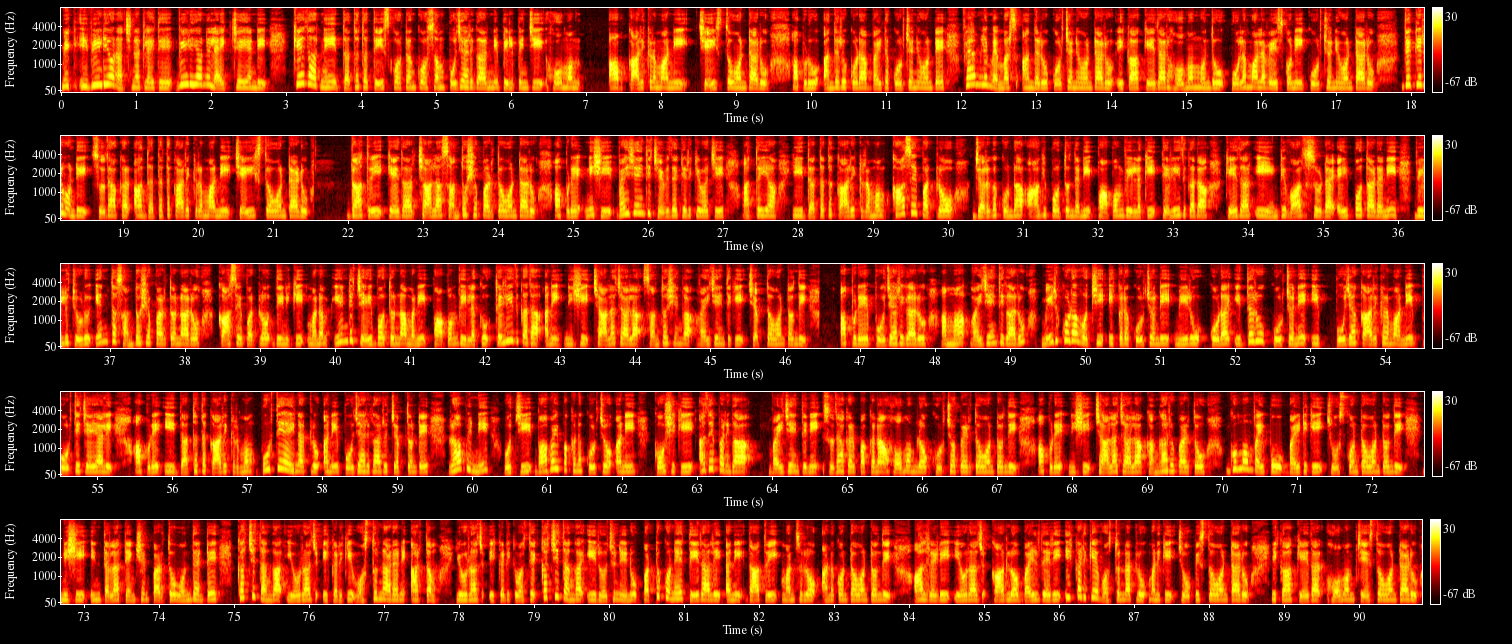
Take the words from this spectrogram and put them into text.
మీకు ఈ వీడియో నచ్చినట్లయితే వీడియోని లైక్ చేయండి. కేదార్ని దత్తత తీసుకోవటం కోసం పూజారి గారిని పిలిపించి హోమం ఆ కార్యక్రమాన్ని చేయిస్తూ ఉంటారు. అప్పుడు అందరూ కూడా బయట కూర్చొని ఉంటే ఫ్యామిలీ మెంబర్స్ అందరూ కూర్చొని ఉంటారు. ఇక కేదార్ హోమం ముందు పూలమాల వేసుకొని కూర్చొని ఉంటారు. దగ్గర ఉండి సుధాకర్ ఆ దత్తత కార్యక్రమాన్ని చేయిస్తూ ఉంటాడు. దాత్రి కేదార్ చాలా సంతోషపడుతూ ఉంటారు. అప్పుడే నిషి వైజయంతి చెవి దగ్గరికి వచ్చి అత్తయ్య ఈ దత్తత కార్యక్రమం కాసేపట్లో జరగకుండా ఆగిపోతుందని పాపం వీళ్ళకి తెలియదు కదా. కేదార్ ఈ ఇంటి వారసుడ అయిపోతాడని వీళ్ళు చూడు ఎంత సంతోషపడుతున్నారో. కాసేపట్లో దీనికి మనం ఎండ్ చేయబోతున్నామని పాపం వీళ్ళకు తెలియదు కదా అని నిషి చాలా చాలా సంతోషంగా వైజయంతికి చెప్తూ ఉంటుంది. అప్పుడే పూజారి గారు అమ్మ వైజయంతి గారు మీరు కూడా వచ్చి ఇక్కడ కూర్చోండి. మీరు కూడా ఇద్దరూ కూర్చొని ఈ పూజా కార్యక్రమాన్ని పూర్తి చేయాలి. అప్పుడే ఈ దత్తత కార్యక్రమం పూర్తి అయినట్లు అని పూజారి గారు చెప్తుంటే రాబిన్ని వచ్చి బాబాయ్ పక్కన కూర్చో అని కోషికి అదే పనిగా వైజయంతిని సుధాకర్ పక్కన హోమంలో కూర్చోపెడుతూ ఉంటుంది. అప్పుడే నిషి చాలా చాలా కంగారు పడుతూ గుమ్మం వైపు బయటికి చూసుకుంటూ ఉంటుంది. నిషి ఇంతలా టెన్షన్ పడుతూ ఉందంటే ఖచ్చితంగా యువరాజు ఇక్కడికి వస్తున్నాడని అర్థం. యువరాజు ఇక్కడికి వస్తే ఖచ్చితంగా ఈ రోజు నేను పట్టుకునే తీరాలి అని రాత్రి మనసులో అనుకుంటూ ఉంటుంది. ఆల్రెడీ యువరాజు కారులో బయలుదేరి ఇక్కడికే వస్తున్నట్లు మనకి చూపిస్తూ ఉంటారు. ఇక కేదార్ హోమం చేస్తూ ఉంటాడు.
